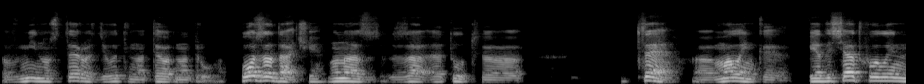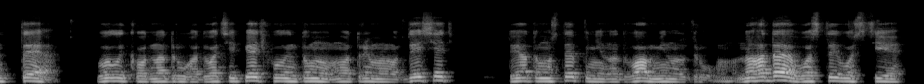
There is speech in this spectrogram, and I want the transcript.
в мінус t розділити на t одна друга. По задачі у нас за, е, тут е, t е, маленьке 50 хвилин, t велика одна друга 25 хвилин, тому ми отримаємо 10 в 9 степені на 2 в мінус другому. Нагадаю, властивості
